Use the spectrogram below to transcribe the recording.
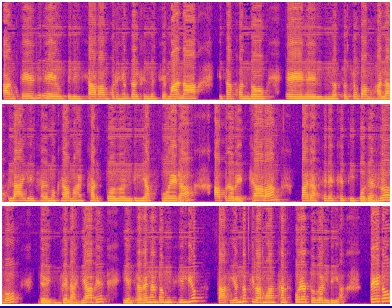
Antes eh, utilizaban, por ejemplo, el fin de semana, quizás cuando eh, nosotros vamos a la playa y sabemos que vamos a estar todo el día fuera, aprovechaban para hacer este tipo de robos de, de las llaves y entrar en el domicilio sabiendo que íbamos a estar fuera todo el día. Pero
